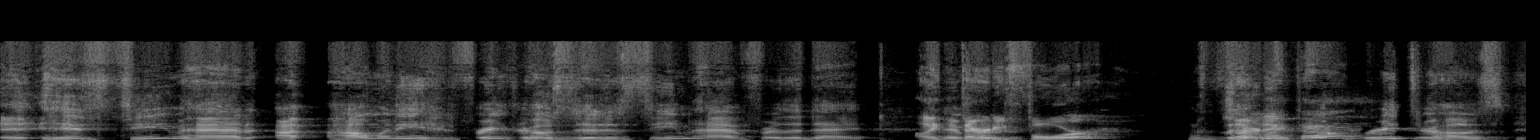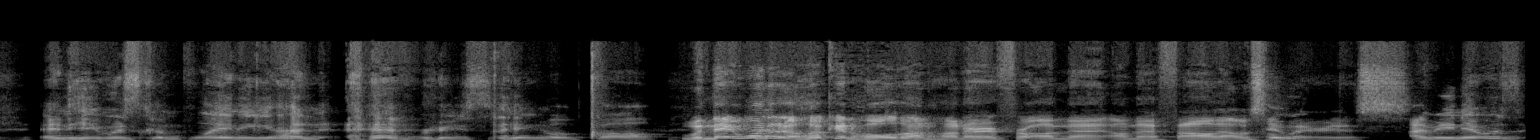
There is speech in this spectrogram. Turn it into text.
It- his team had uh, how many free throws did his team have for the day? Like It was- 34. Something like free throws, and he was complaining on every single call. When they wanted a hook and hold on Hunter for on that on that foul, that was It hilarious. I mean, it was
